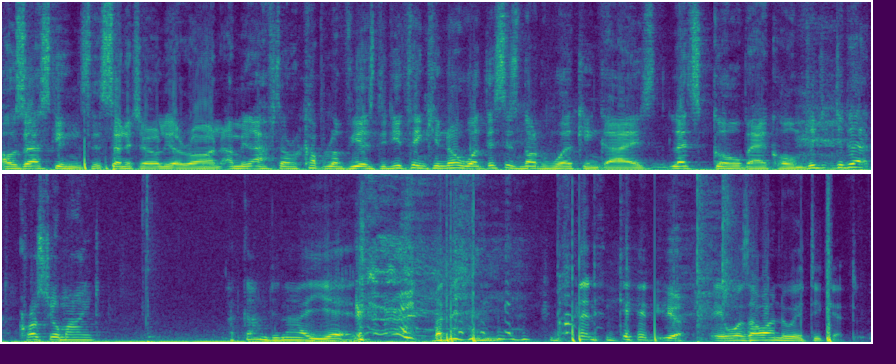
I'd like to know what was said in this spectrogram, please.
I was asking the senator earlier on. I mean, after a couple of years, did you think, you know what, this is not working, guys? Let's go back home. Did, did that cross your mind? I can't deny yes, but then, but then again, Yeah. it was a one-way ticket.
